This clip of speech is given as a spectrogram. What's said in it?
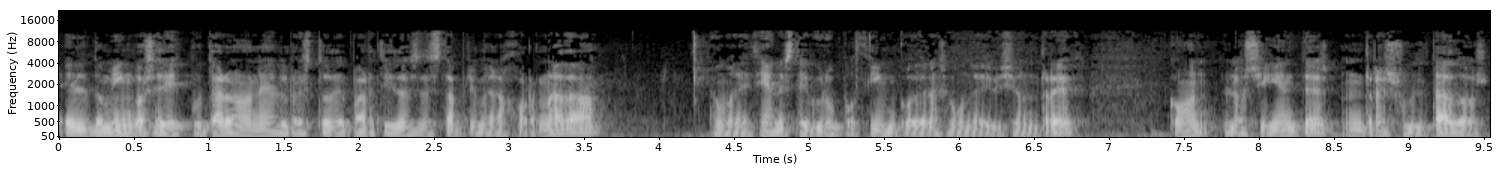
El domingo se disputaron el resto de partidos de esta primera jornada, como decía en este grupo 5 de la segunda división REF, con los siguientes resultados.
